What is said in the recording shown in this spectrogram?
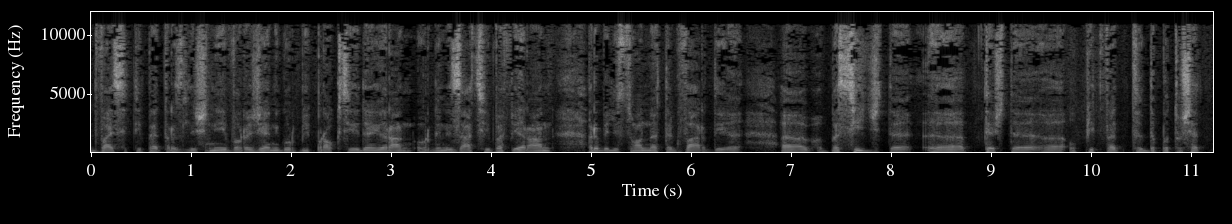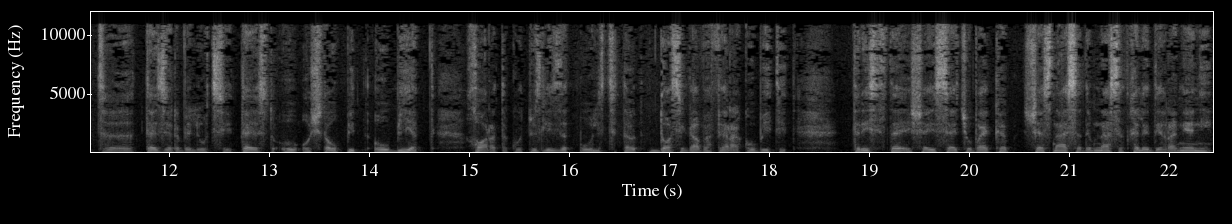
25 различни въоръжени групи прокси на Иран, организации в Иран, революционната гвардия, басиджите, те ще опитват да потушат тези революции. Те ще убият хората, които излизат по улиците до сега в Ирак убитите. 360 човека, 16-17 хиляди ранени.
